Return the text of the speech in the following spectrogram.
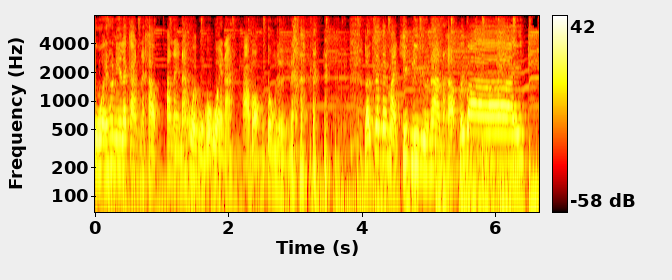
อวยเท่านี้แล้วกันนะครับ อันไหนนะอวยผมก็อวยนะอ่าบอกตรงเลยนะ แล้วเจอกันใหม่คลิปรีวิวหน้านะครับ บ๊ายบาย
